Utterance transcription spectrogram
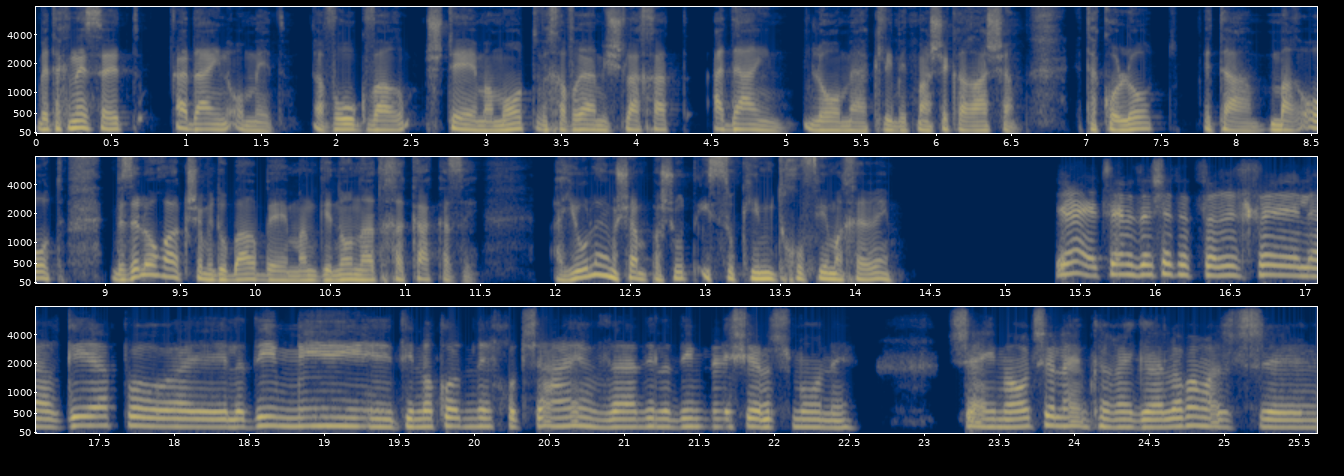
בית הכנסת עדיין עומד. עברו כבר שתי יממות וחברי המשלחת עדיין לא מעכלים את מה שקרה שם. את הקולות, את המראות, וזה לא רק שמדובר במנגנון הדחקה כזה. היו להם שם פשוט עיסוקים דחופים אחרים. תראה, עצם זה שאתה צריך אה, להרגיע פה אה, ילדים מתינוקות בני חודשיים ועד ילדים בני שבע שמונה, שהאימהות שלהם כרגע לא ממש, אה,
